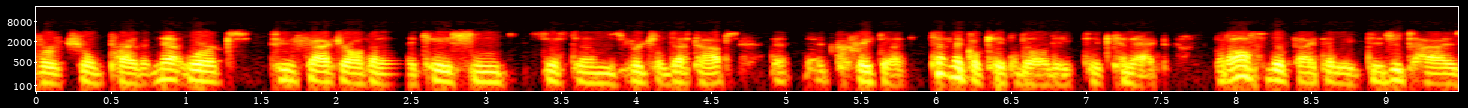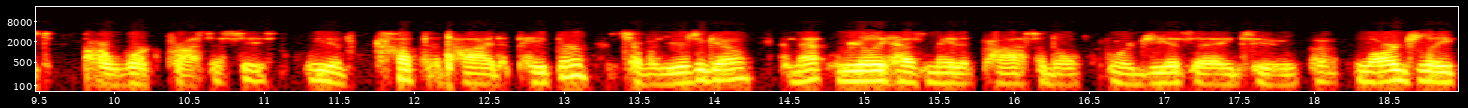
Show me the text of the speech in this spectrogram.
virtual private networks, two factor authentication systems, virtual desktops that, that create the technical capability to connect but also the fact that we've digitized our work processes. We have cut the tie to paper several years ago, and that really has made it possible for GSA to uh, largely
